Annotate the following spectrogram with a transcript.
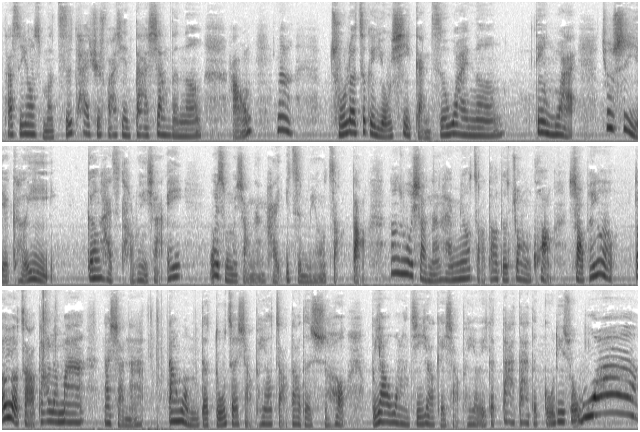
它是用什么姿态去发现大象的呢？好，那除了这个游戏感之外呢，另外就是也可以跟孩子讨论一下，诶，为什么小男孩一直没有找到？那如果小男孩没有找到的状况，小朋友。都有找到了吗？那小男，当我们的读者小朋友找到的时候，不要忘记要给小朋友一个大大的鼓励，说：“哇，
